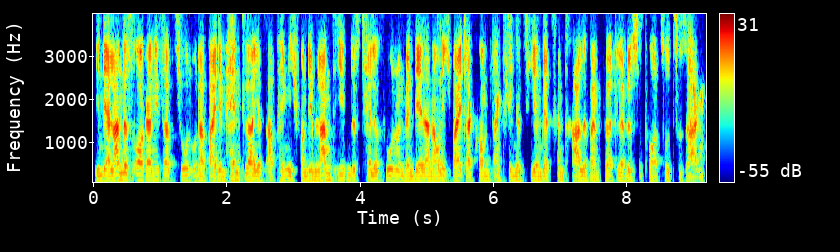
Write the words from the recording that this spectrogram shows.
in der Landesorganisation oder bei dem Händler, jetzt abhängig von dem Land eben das Telefon. Und wenn der dann auch nicht weiterkommt, dann klingelt es hier in der Zentrale beim Third-Level-Support sozusagen.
